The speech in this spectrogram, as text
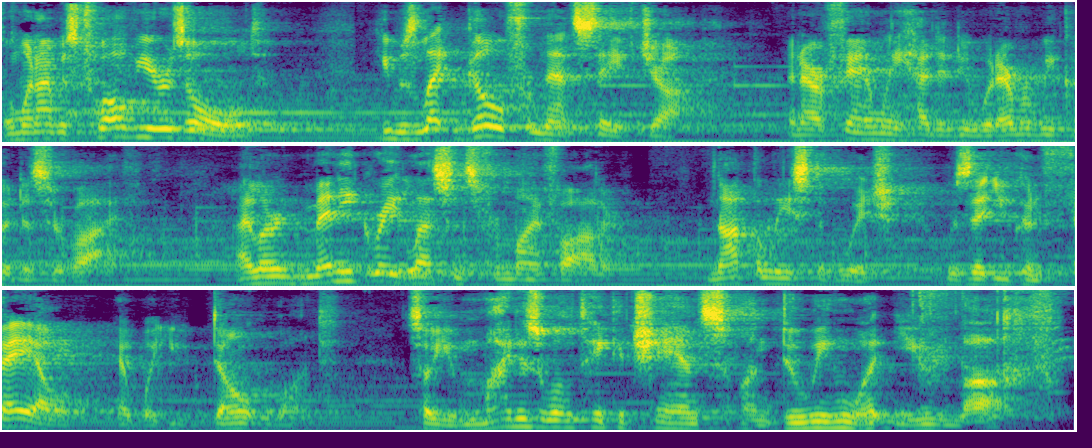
And when I was 12 years old, he was let go from that safe job. And our family had to do whatever we could to survive. I learned many great lessons from my father, not the least of which was that you can fail at what you don't want. So you might as well take a chance on doing what you love.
